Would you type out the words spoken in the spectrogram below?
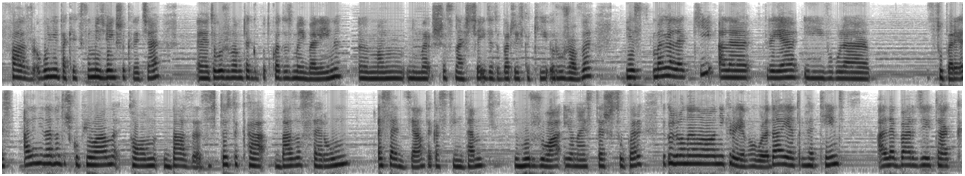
twarzy. Ogólnie tak, jak chcę mieć większe krycie, e, to używam tego podkładu z Maybelline. E, Mam numer 16, idę to bardziej w taki różowy. Jest mega lekki, ale kryje i w ogóle super jest. Ale niedawno też kupiłam tą bazę. To jest taka baza serum, esencja, taka z tintem z Bourjois i ona jest też super, tylko że ona no, nie kryje w ogóle. Daje trochę tint, ale bardziej tak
